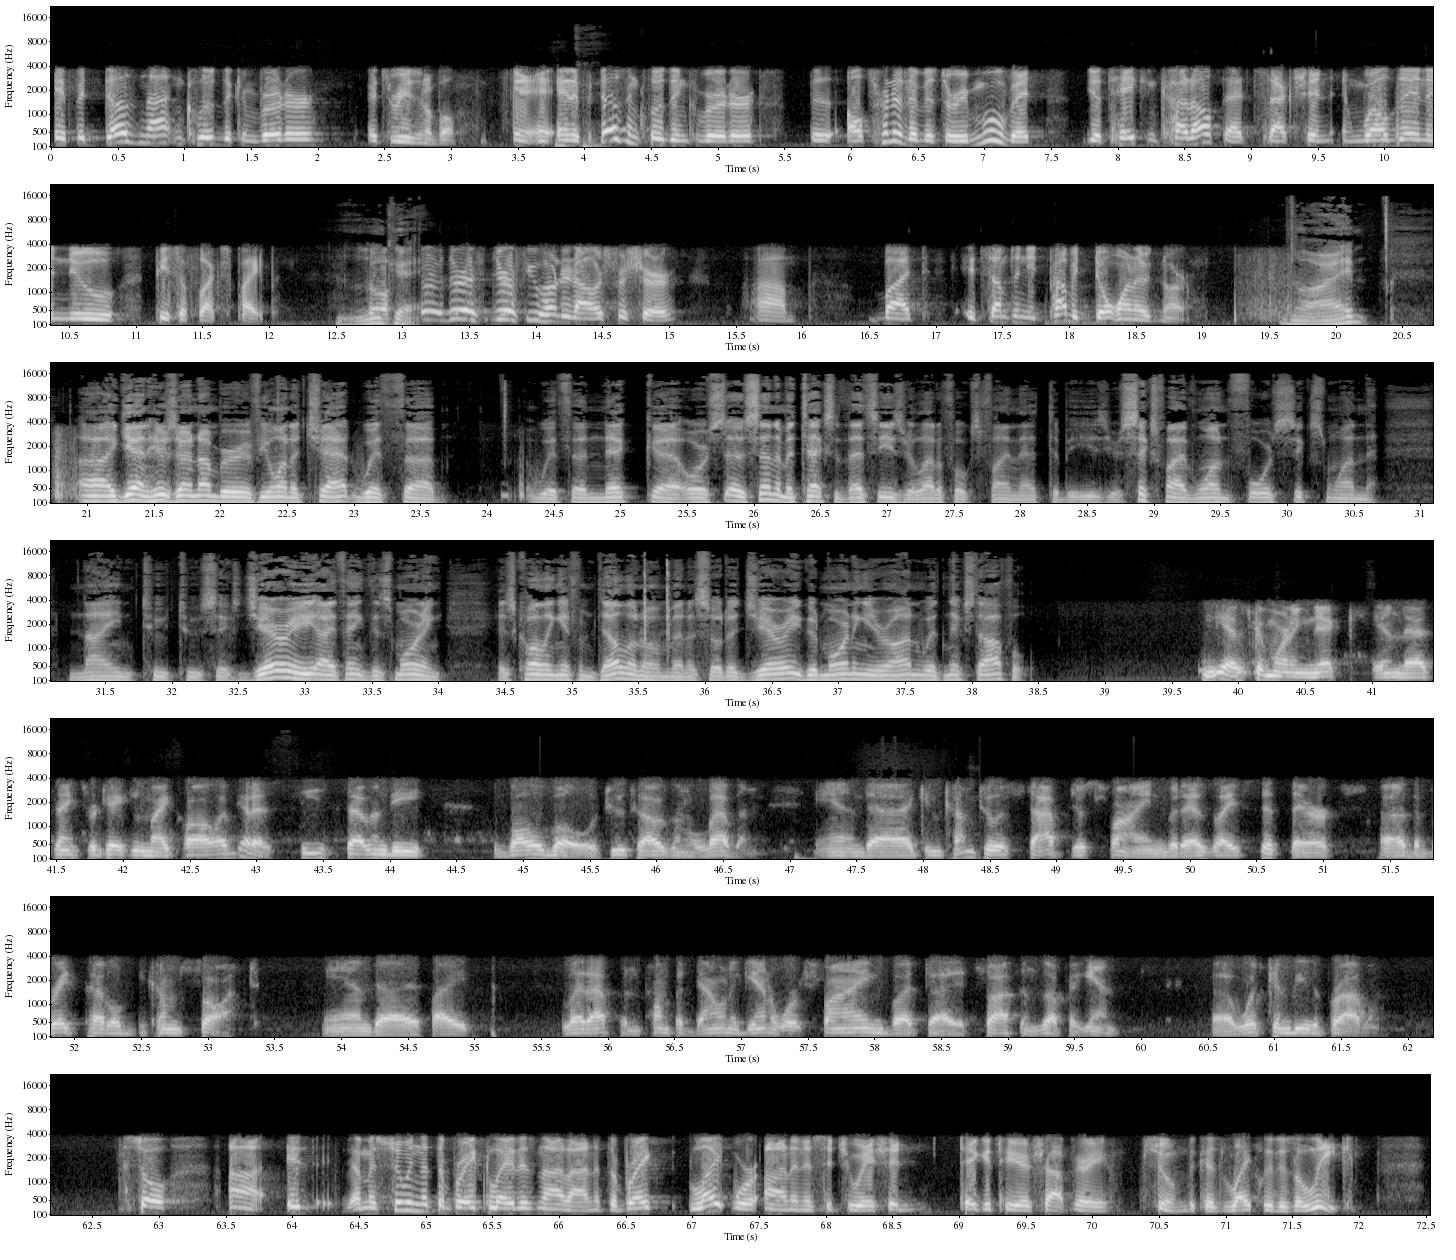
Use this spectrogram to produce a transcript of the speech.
If it does not include the converter, it's reasonable. And, and if it does include the converter, the alternative is to remove it. You take and cut out that section and weld in a new piece of flex pipe. Okay. So there, there, are, there are a few hundred dollars for sure, um, but it's something you probably don't want to ignore. All right. Uh, again, here's our number if you want to chat with uh, with uh, Nick uh, or uh, send him a text if that's easier. A lot of folks find that to be easier. 651 461 9226. Jerry, I think this morning, is calling in from Delano, Minnesota. Jerry, good morning. You're on with Nick Stoffel. Yes, good morning, Nick, and uh, thanks for taking my call. I've got a C70 Volvo 2011, and uh, I can come to a stop just fine, but as I sit there, uh, the brake pedal becomes soft. And uh, if I let up and pump it down again, it works fine, but uh, it softens up again. Uh, what can be the problem? So uh, it, I'm assuming that the brake light is not on. If the brake light were on in this situation, take it to your shop very soon because likely there's a leak.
